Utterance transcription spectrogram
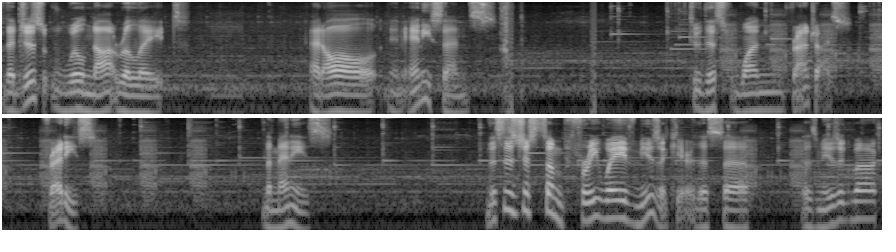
that just will not relate at all in any sense to this one franchise. Freddy's. The Minis. This is just some free wave music here, this uh this music box.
